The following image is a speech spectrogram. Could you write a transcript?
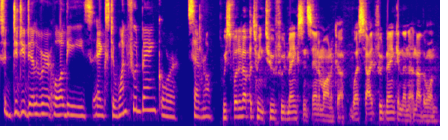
So, did you deliver all these eggs to one food bank or several? We split it up between two food banks in Santa Monica West Side Food Bank and then another one.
